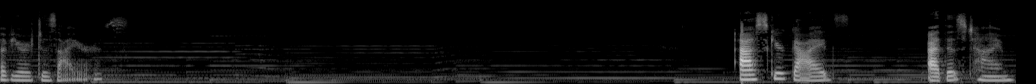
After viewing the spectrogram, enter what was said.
of your desires. Ask your guides at this time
